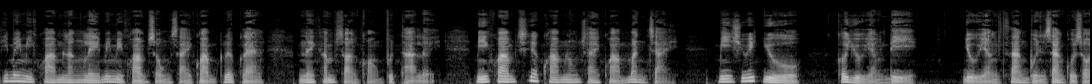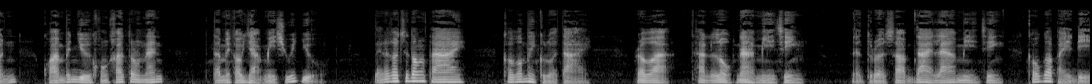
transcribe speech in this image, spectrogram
ที่ไม่มีความลังเล ไม่มีความสงสัยความเคลือบแคลงในคำสอนของพุทธะเลย มีความเชื่อความลงใจความมั่นใจ มีชีวิตอยู่ก็อยู่อย่างดี อยู่อย่างสร้างบุญสร้างกุศล ความเป็นอยู่ของเขาตรงนั้น แต่ไม่เขาอยากมีชีวิตอยู่ แต่ถ้าเขาจะต้องตาย เขาก็ไม่กลัวตาย เพราะว่าถ้าโลกหน้ามีจริงตรวจสอบได้แล้วมีจริง เขาก็ไปดี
